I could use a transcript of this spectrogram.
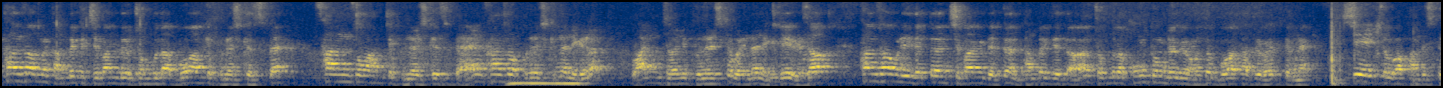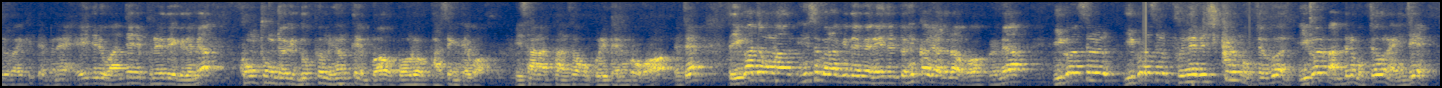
탄수화물, 단백질, 지방들 전부 다 뭐와 함께 분해시켰을 때? 산소와 함께 분해시켰을 때. 산소와 분해시킨다는 얘기는 완전히 분해시켜 버린다는 얘기지. 그래서 탄수화물이 됐든 지방이 됐든 단백질이 됐든 전부 다 공통적인 원소 뭐가 다 들어가 있기 때문에 CHO가 반드시 들어가 있기 때문에 애들이 완전히 분해되게 되면 공통적인 높은 형태의 뭐, 뭐로 발생이 되고 이산화탄소하고 물이 되는 거고. 그치? 이 과정만 해석을 하게 되면 애들 또 헷갈려 하더라고. 그러면 이것을 이것을 분해를 시키는 목적은 이걸 만드는 목적은 아니지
